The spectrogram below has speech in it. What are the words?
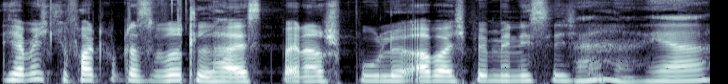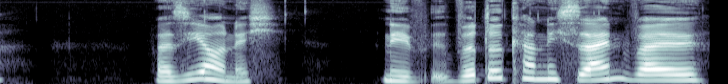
Ich habe mich gefragt, ob das Wirtel heißt bei einer Spule, aber ich bin mir nicht sicher. Ah, ja. Weiß ich auch nicht. Nee, Wirtel kann nicht sein, weil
